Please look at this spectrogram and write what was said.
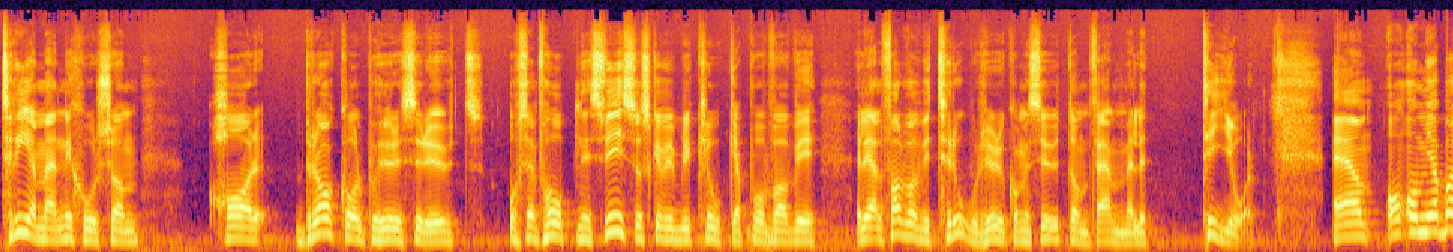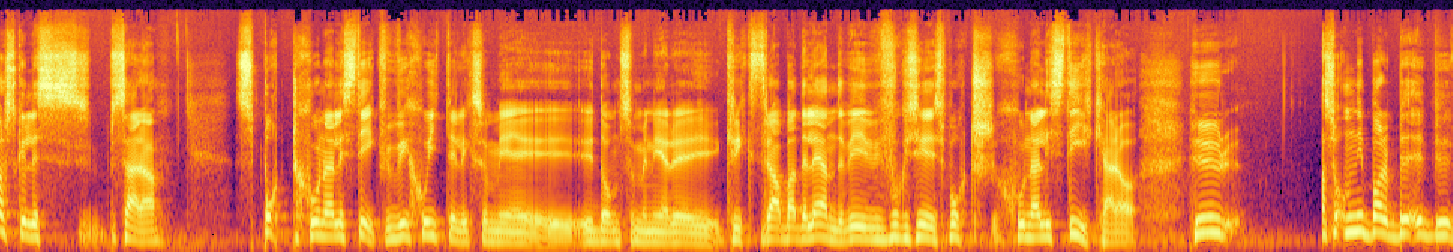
tre människor som har bra koll på hur det ser ut och sen förhoppningsvis så ska vi bli kloka på vad vi, eller i alla fall vad vi tror hur det kommer se ut om fem eller tio år. Um, om jag bara skulle så här, sportjournalistik, för vi skiter liksom i, i de som är nere i krigsdrabbade länder. Vi, vi fokuserar i sportjournalistik här. Hur, alltså om ni bara be, be,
